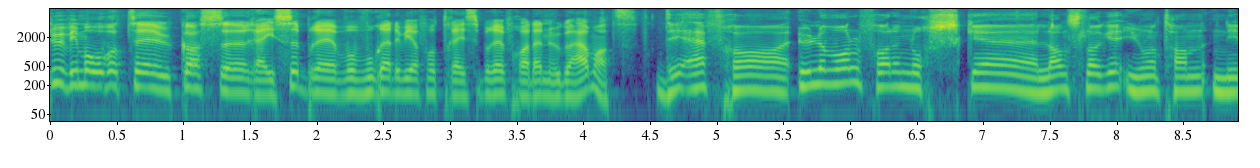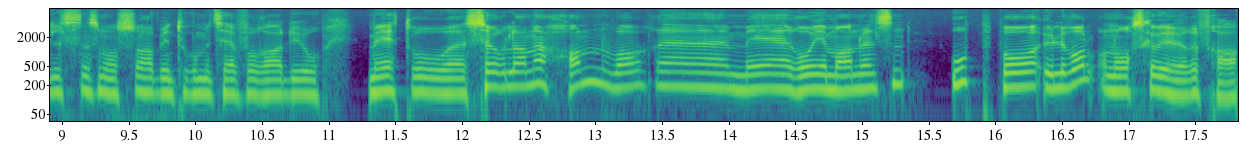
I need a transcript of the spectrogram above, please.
Du, Vi må over til ukas eh, reisebrev. og Hvor er det vi har fått reisebrev fra denne uka her, Mats? Det er fra Ullevål, fra det norske landslaget. Jonathan Nilsen, som også har begynt å kommentere for Radio Metro eh, Sørlandet. Han var eh, med Roy Emanuelsen opp på Ullevål, og nå skal vi høre fra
